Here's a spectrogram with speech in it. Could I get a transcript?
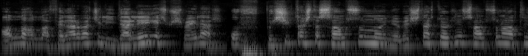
Allah Allah Fenerbahçe liderliğe geçmiş beyler. Of Beşiktaş da Samsun'la oynuyor. Beşiktaş 4. Samsun 6.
